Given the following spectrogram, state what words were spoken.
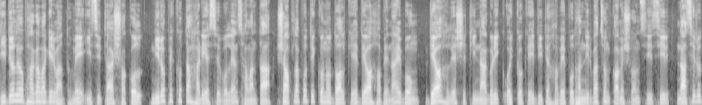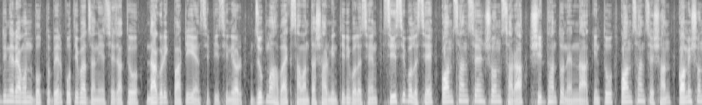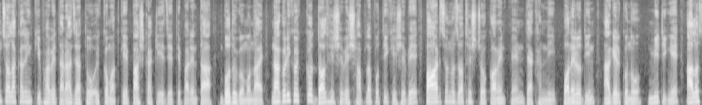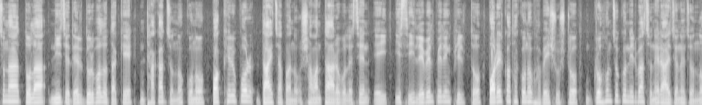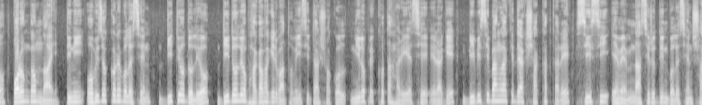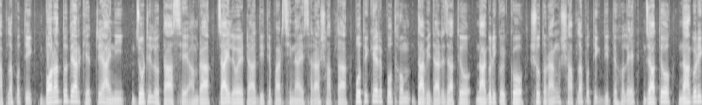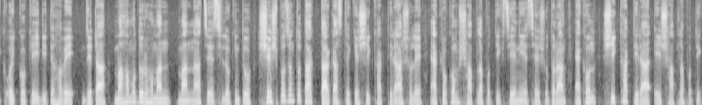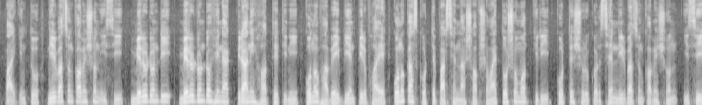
দ্বিদলীয় ভাগাভাগির মাধ্যমে ইসি তার সকল নিরপেক্ষতা হারিয়েছে বললেন সামান্তা। শাপলাপতি কোনো দলকে দেওয়া হবে না এবং দেওয়া হলে সেটি নাগরিক ঐক্যকেই দিতে হবে। প্রধান নির্বাচন কমিশন সিসির নাসির উদ্দিনের এমন বক্তব্যের প্রতিবাদ জানিয়েছে জাতীয় নাগরিক পার্টি এনসিপি সিনিয়র যুগ্ম আহ্বায়ক সামান্তা শারমিন। তিনি বলেছেন, সিসি বলেছে, কনসানসেশন ছাড়া সিদ্ধান্ত নেন না, কিন্তু কনসানসেশন কমিশন চলাকালীন কীভাবে তারা জাতীয় ঐক্যমতকে পাশ কাটিয়ে যেতে পারেন তা বোধগম্য নয় নাগরিক ঐক্য দল হিসেবে, শাপলা প্রতীক হিসেবে পাওয়ার জন্য যথেষ্ট কমিটমেন্ট দেখাননি। পনেরো দিন আগের কোনো মিটিংয়ে আলোচনা তোলা নিজেদের দুর্বলতাকে ঢাকার জন্য কোনো পক্ষের উপর দায় চাপানো, সামান্তা আরও বলেছেন, এই ইসি লেভেল প্লেইং ফিল্ড তো পরের কথা কোনোভাবেই সুষ্ঠু গ্রহণযোগ্য নির্বাচনের আয়োজনের জন্য পরঙ্গম নয়। তিনি অভিযোগ করে বলেছেন, দ্বিতীয় দলীয় দ্বিদলীয় ভাগাভাগির মাধ্যমে ইসি তার সকল নিরপেক্ষতা হারিয়েছে। এর আগে বিবিসি বাংলাকে দেখ সাক্ষাৎকারে সিসিএমএম নাসিরুদ্দিন বলেছেন, শাপলা প্রতীক বরাদ্দ দেওয়ার ক্ষেত্রে আইনি জটিলতা আছে, আমরা চাইলেও এটা দিতে পারছি না। এছাড়া শাপলা প্রতীকের প্রথম দাবিদার জাতীয় নাগরিক ঐক্য। সুতরাং শাপলা প্রতীক দিতে হলে জাতীয় নাগরিক ঐক্যকেই দিতে হবে, যেটা মাহমুদুর রহমান মান্না চেয়েছিল। কিন্তু শেষ পর্যন্ত তা, তার কাছ থেকে শিক্ষার্থীরা আসলে একরকম শাপলা প্রতীক চেয়ে নিয়েছে। সুতরাং এখন শিক্ষার্থীরা এই শাপলা প্রতীক পায়। কিন্তু নির্বাচন কমিশন ইসি মেরুদণ্ডী, মেরুদণ্ডহীন এক প্রাণী হতে তিনি কোনোভাবেই বিএনপির ভয়ে কোনো কাজ করতে পারছেন না। সবসময় তোষমতগিরি করতে শুরু করেছেন নির্বাচন কমিশন ইসি।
